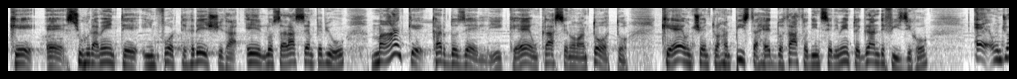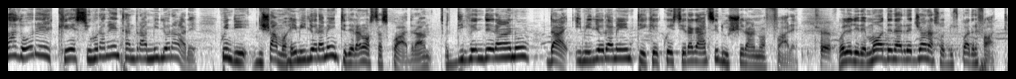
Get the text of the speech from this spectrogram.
che è sicuramente in forte crescita e lo sarà sempre più ma anche Cardoselli che è un classe 98 che è un centrocampista che è dotato di inserimento e grande fisico è un giocatore che sicuramente andrà a migliorare. Quindi diciamo che i miglioramenti della nostra squadra dipenderanno dai miglioramenti che questi ragazzi riusciranno a fare. Certo. Voglio dire, Modena e Reggiana sono due squadre fatte,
